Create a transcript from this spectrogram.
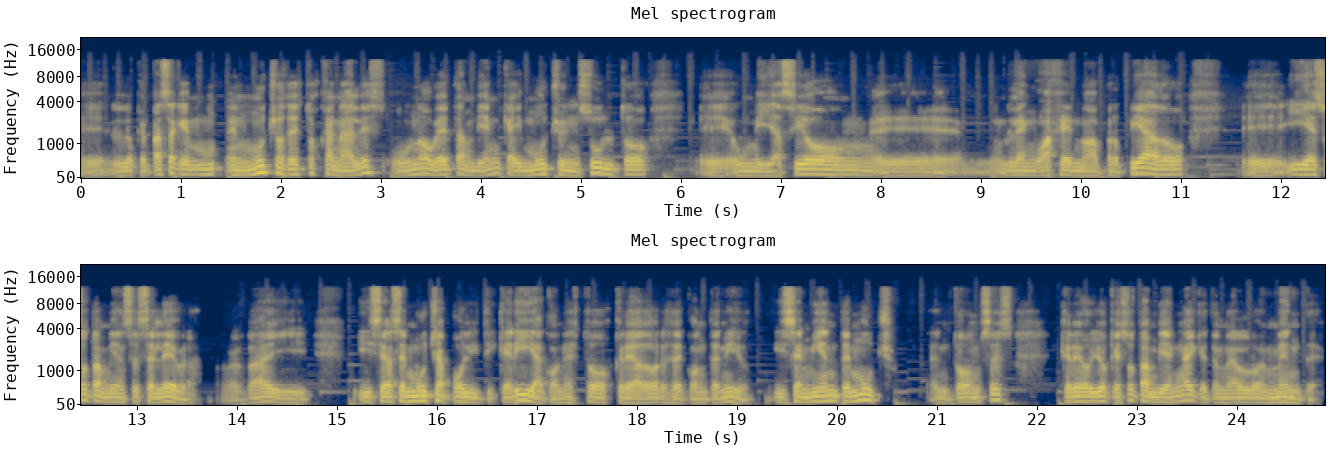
Eh, lo que pasa que en, muchos de estos canales uno ve también que hay mucho insulto, eh, humillación, eh, lenguaje no apropiado, y eso también se celebra, ¿verdad? Y se hace mucha politiquería con estos creadores de contenido, y se miente mucho. Entonces, creo yo que eso también hay que tenerlo en mente.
